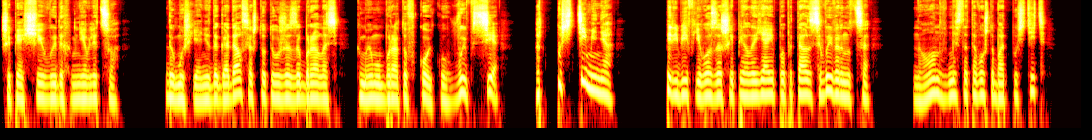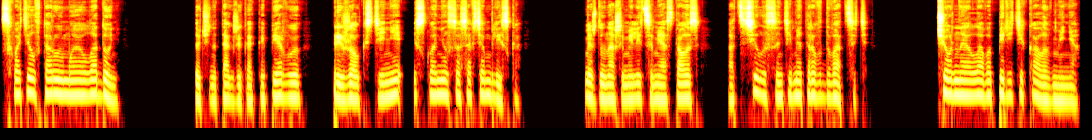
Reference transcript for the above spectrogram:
Шипящий выдох мне в лицо. «Думаешь, я не догадался, что ты уже забралась к моему брату в койку? Вы все! Отпусти меня!» Перебив его, зашипела я и попыталась вывернуться, но он, вместо того, чтобы отпустить, схватил вторую мою ладонь. Точно так же, как и первую, прижал к стене и склонился совсем близко. Между нашими лицами осталось от силы сантиметров двадцать. Черная лава перетекала в меня,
